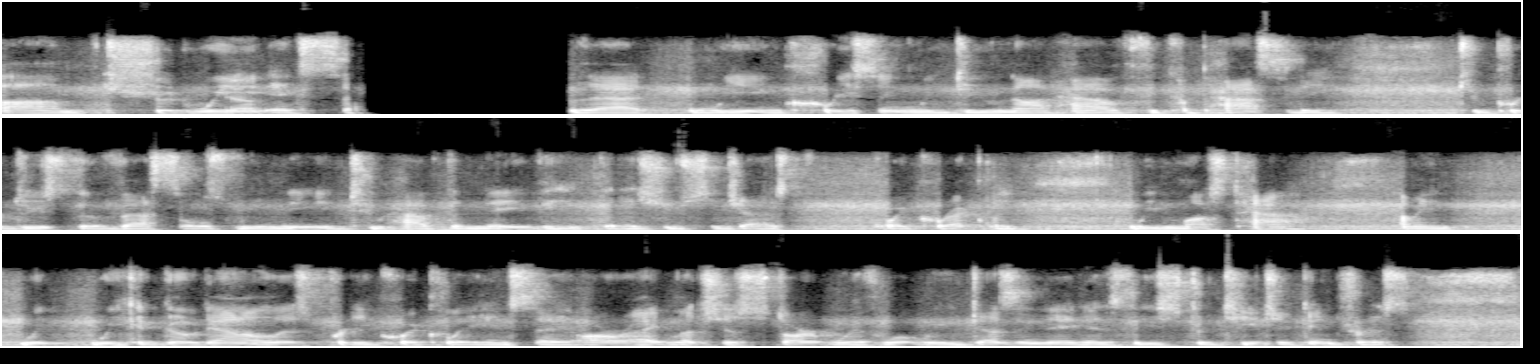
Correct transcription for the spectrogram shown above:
Um, should we yeah. accept that we increasingly do not have the capacity to produce the vessels we need to have the Navy that, as you suggest quite correctly, we must have. I mean, we, we could go down a list pretty quickly and say, all right, let's just start with what we designate as these strategic interests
